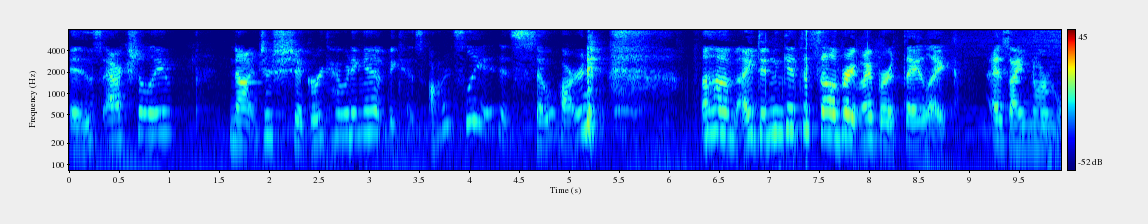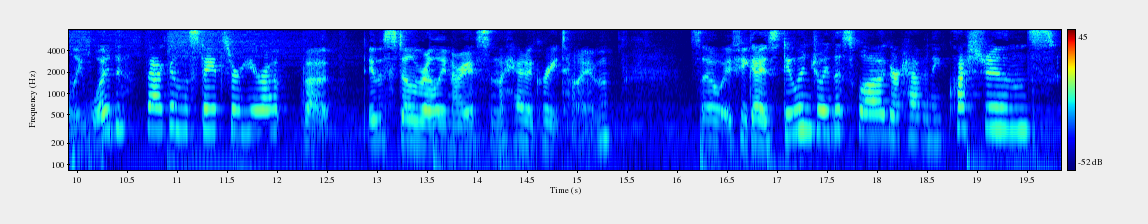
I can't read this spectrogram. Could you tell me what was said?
is actually, not just sugarcoating it because honestly it is so hard. um, I didn't get to celebrate my birthday like as I normally would back in the States or Europe, but it was still really nice and I had a great time. So if you guys do enjoy this vlog or have any questions,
